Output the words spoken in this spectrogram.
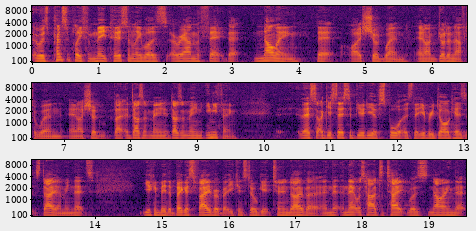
it was principally for me personally was around the fact that knowing that I should win and I'm good enough to win and I should, but it doesn't mean it doesn't mean anything. That's I guess that's the beauty of sport is that every dog has its day. I mean that's you can be the biggest favourite, but you can still get turned over, and that, and that was hard to take. Was knowing that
